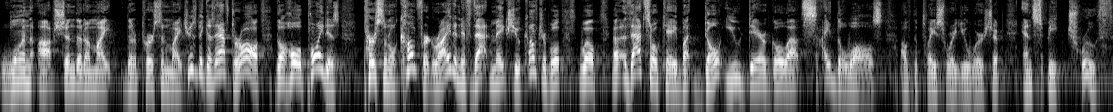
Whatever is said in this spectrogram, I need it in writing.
one option that a, might, that a person might choose, because after all, the whole point is personal comfort, right? And if that makes you comfortable, well, uh, that's okay, but don't you dare go outside the walls of the place where you worship and speak truth,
